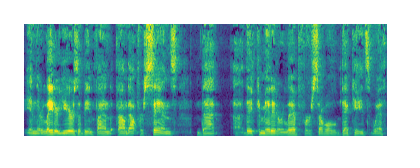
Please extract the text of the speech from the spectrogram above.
in their later years of being found, found out for sins that uh, they've committed or lived for several decades with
